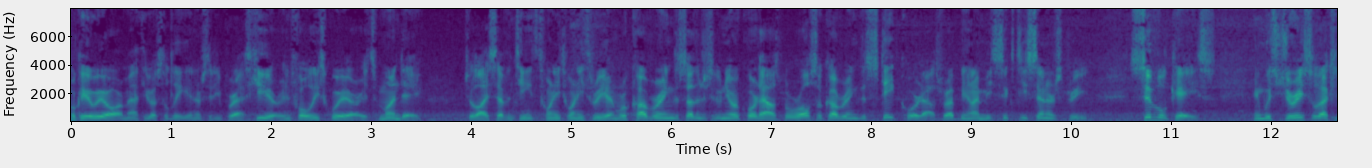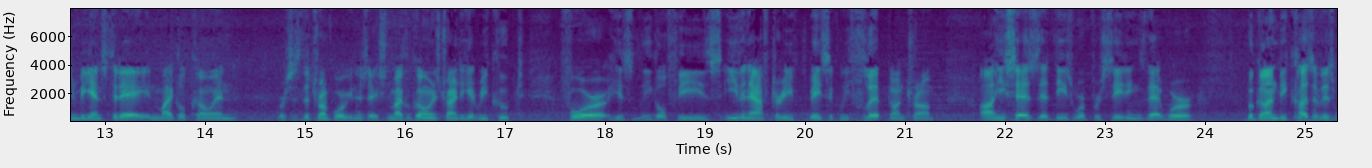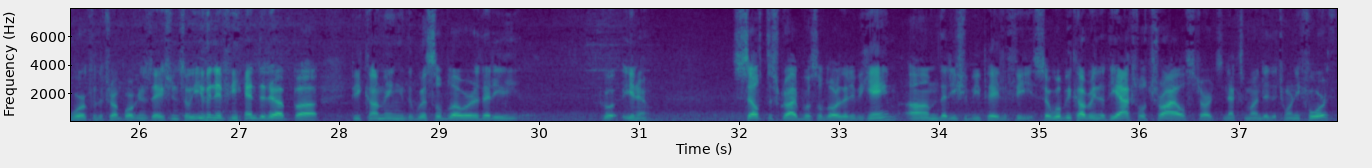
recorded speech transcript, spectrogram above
Okay, we are Matthew Russell Lee, Inner City Press, here in Foley Square. It's Monday, July 17th, 2023, and we're covering the Southern District of New York Courthouse, but we're also covering the State Courthouse right behind me, 60 Centre Street, civil case in which jury selection begins today in Michael Cohen versus the Trump Organization. Michael Cohen is trying to get recouped for his legal fees even after he basically flipped on Trump. Uh, he says that these were proceedings that were begun because of his work for the Trump Organization. So even if he ended up uh, becoming the whistleblower that he, you know, self-described whistleblower that he became, um, that he should be paid the fees. So we'll be covering that. The actual trial starts next Monday, the 24th,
